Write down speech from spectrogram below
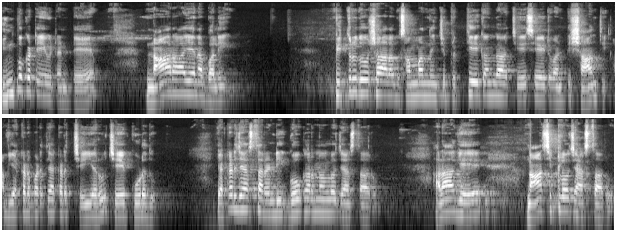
ఇంకొకటి ఏమిటంటే నారాయణ బలి పితృదోషాలకు సంబంధించి ప్రత్యేకంగా చేసేటువంటి శాంతి అవి ఎక్కడ పడితే అక్కడ చెయ్యరు చేయకూడదు. ఎక్కడ చేస్తారండి? గోకర్ణంలో చేస్తారు. అలాగే నాసిక్లో చేస్తారు.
